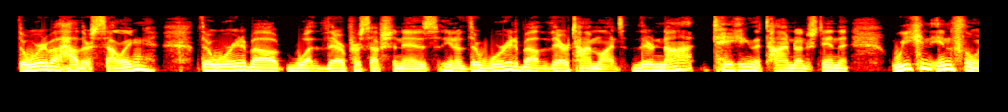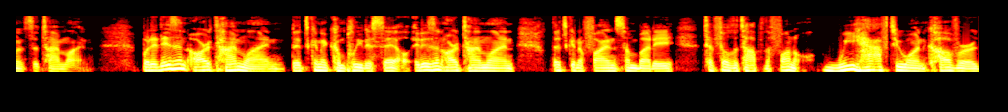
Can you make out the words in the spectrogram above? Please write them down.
They're worried about how they're selling. They're worried about what their perception is. You know they're worried about their timelines. They're not taking the time to understand that we can influence the timeline but it isn't our timeline that's going to complete a sale. It isn't our timeline that's going to find somebody to fill the top of the funnel. We have to uncover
